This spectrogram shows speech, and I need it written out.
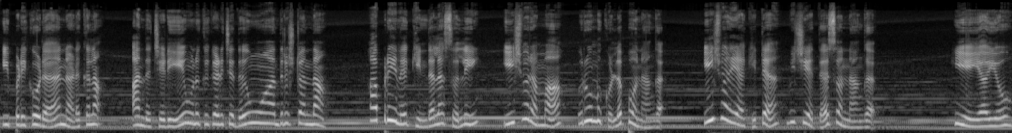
இப்படி கூட நடக்கலாம். அந்த செடி உனக்கு கிடைச்சது உன் அதிர்ஷ்டம்தான். அப்படின்னு கிண்டலா சொல்லி ஈஸ்வரம்மா ரூமுக்குள்ள போனாங்க. ஈஸ்வரையா கிட்ட விஷயத்த சொன்னாங்க. ஏயாயோ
